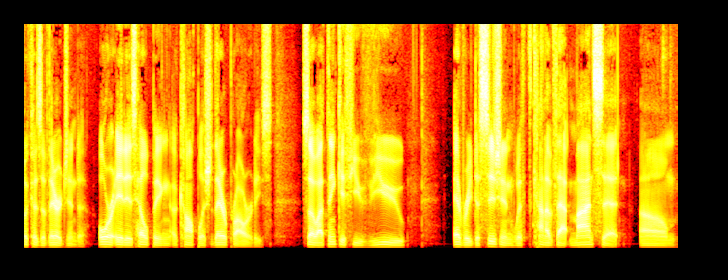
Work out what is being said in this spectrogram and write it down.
because of their agenda, or it is helping accomplish their priorities. So I think if you view every decision with kind of that mindset, um,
